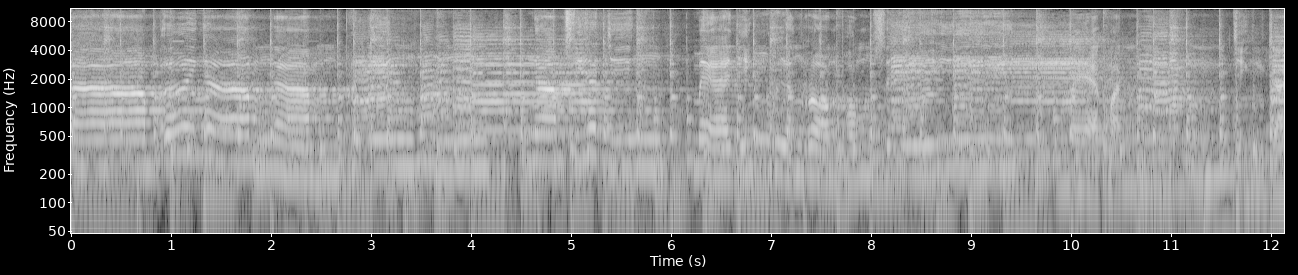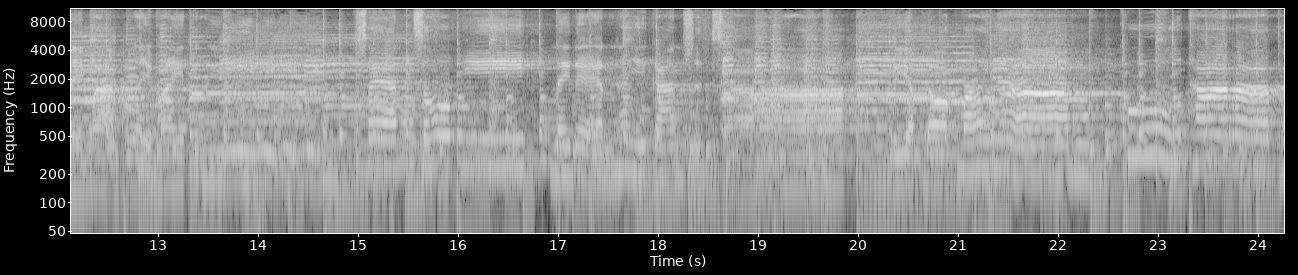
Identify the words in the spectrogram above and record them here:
งามเอ้ยงามงามพริ้งงามเสียจริง หญิงเรื่องรองพงศรีแม่ขวัญจริงใจมากด้วยไมตรี แสนโสพีในแดนให้การศึกษา เปรียบดอกไม้งาม คู่ทาราท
